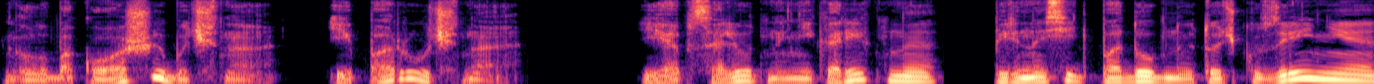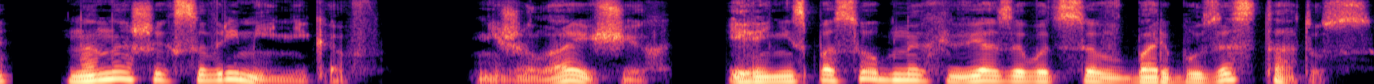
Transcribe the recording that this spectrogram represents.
глубоко ошибочно и порочно, и абсолютно некорректно переносить подобную точку зрения на наших современников, не желающих или не способных ввязываться в борьбу за статус.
